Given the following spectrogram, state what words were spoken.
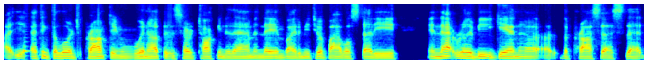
I, I think the Lord's prompting went up and started talking to them, and they invited me to a Bible study. And that really began uh, the process that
